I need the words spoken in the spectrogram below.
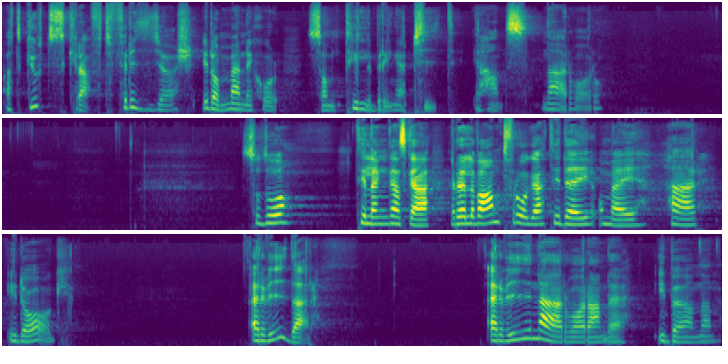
att Guds kraft frigörs i de människor som tillbringar tid i hans närvaro. Så då till en ganska relevant fråga till dig och mig här idag. Är vi där? Är vi närvarande i bönen?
